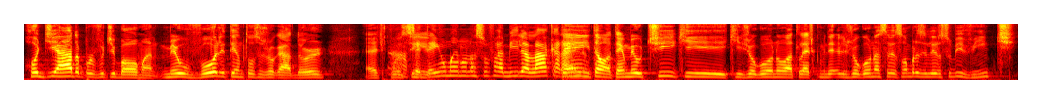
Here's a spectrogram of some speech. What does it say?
rodeado por futebol, mano. Meu vô, ele tentou ser jogador. É tipo Ah, assim. você tem um mano na sua família lá, cara. Tem, então, tem o meu tio que, que jogou no Atlético Mineiro, ele jogou na seleção brasileira sub-20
